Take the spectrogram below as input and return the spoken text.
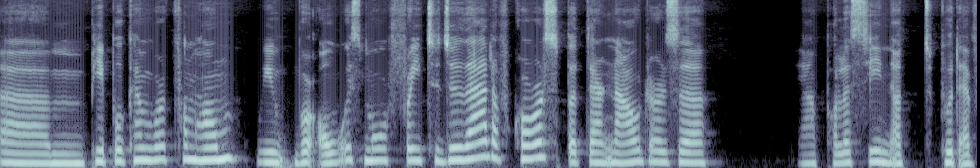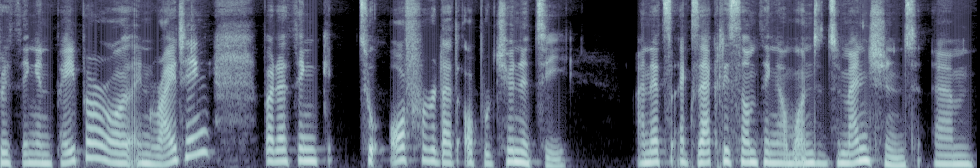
um, people can work from home. We were always more free to do that, of course, but there now there's a yeah, policy not to put everything in paper or in writing, but I think to offer that opportunity. And that's exactly something I wanted to mention. Um,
